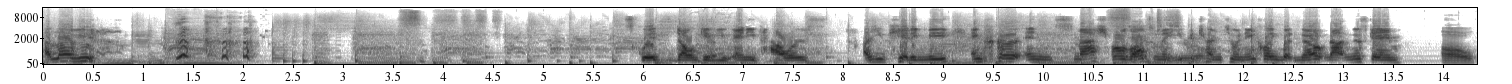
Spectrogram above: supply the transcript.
I love you. Squids don't give you any powers. Are you kidding me? And Kurt in Smash Bros. Five Ultimate, you could turn into an Inkling, but nope, not in this game. Oh.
